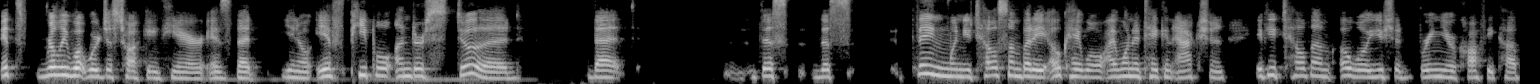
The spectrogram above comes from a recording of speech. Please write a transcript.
it's really what we're just talking here is that you know if people understood that this this thing when you tell somebody okay well i want to take an action if you tell them oh well you should bring your coffee cup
